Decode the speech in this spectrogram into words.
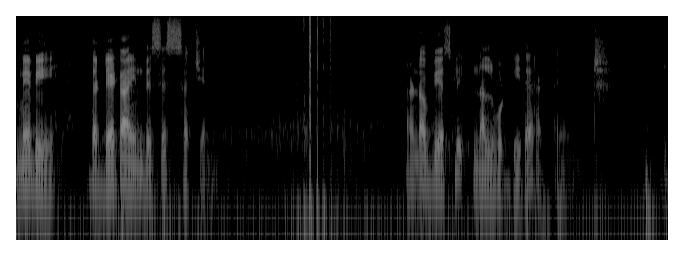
maybe the data in this is Sachin and obviously null would be there at the end.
